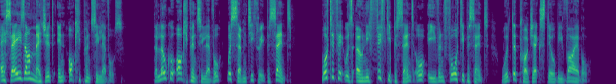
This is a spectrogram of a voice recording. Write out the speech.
SAs are measured in occupancy levels. The local occupancy level was 73%. What if it was only 50% or even 40%? Would the project still be viable?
